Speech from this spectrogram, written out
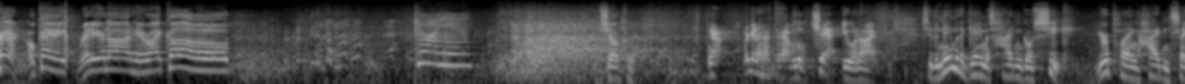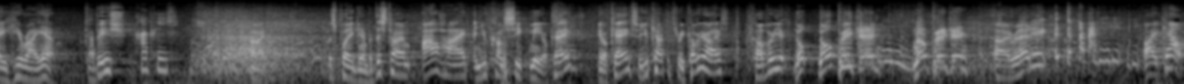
Ten. Okay, ready or not, here I come. Here I am. Michelle, come here. Now, we're gonna have to have a little chat, you and I. See, the name of the game is hide and go seek. You're playing hide and say, here I am. Capiche? Capiche? All right, let's play again, but this time I'll hide and you come seek me, okay? Okay, so you count to three. Cover your eyes. Cover your. Nope, no peeking. No peeking. All right, ready? All right, count.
